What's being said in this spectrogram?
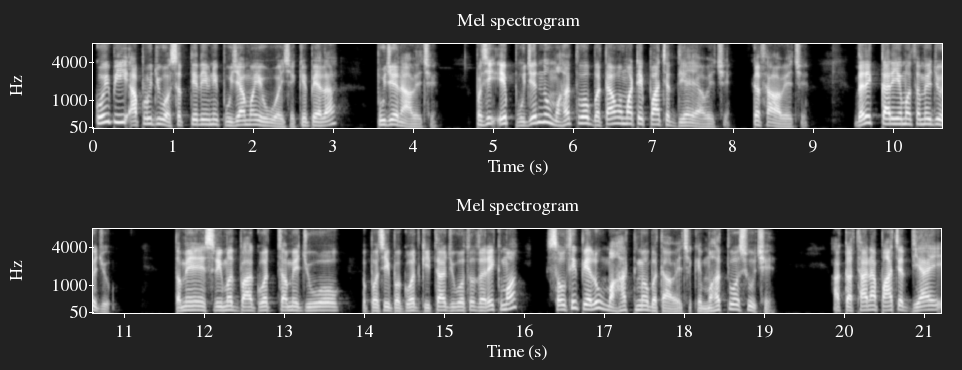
કોઈ બી આપણું જુઓ સત્યદેવની પૂજામાં એવું હોય છે કે પહેલાં પૂજન આવે છે. પછી એ પૂજનનું મહત્વ બતાવવા માટે પાંચ અધ્યાય આવે છે. કથા આવે છે. દરેક કાર્યમાં તમે જોજો. તમે શ્રીમદ ભાગવત તમે જુઓ, પછી ભગવદ્ ગીતા જુઓ, તો દરેકમાં સૌથી પહેલું મહાત્મ્ય બતાવે છે કે મહત્વ શું છે. આ કથાના પાંચ અધ્યાય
